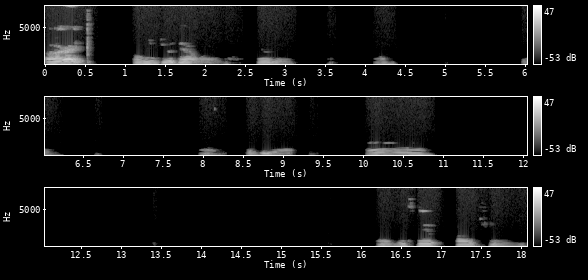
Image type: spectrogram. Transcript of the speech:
All right. Let me do it that way. There it is. We'll do that. All right. Let's hit file change.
